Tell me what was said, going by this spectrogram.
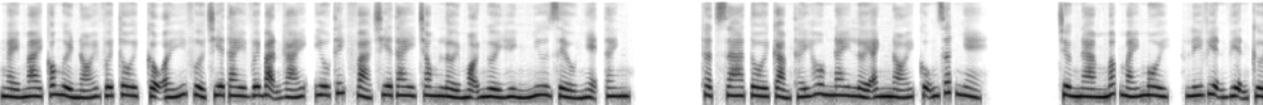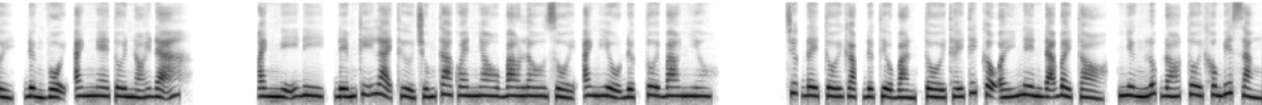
ngày mai có người nói với tôi, cậu ấy vừa chia tay với bạn gái, yêu thích và chia tay trong lời mọi người hình như rều nhẹ tênh. Thật ra tôi cảm thấy hôm nay lời anh nói cũng rất nhẹ. Trương Nam mấp máy môi, Lý Viện Viện cười, đừng vội, anh nghe tôi nói đã. Anh nghĩ đi, đếm kỹ lại thử chúng ta quen nhau bao lâu rồi, anh hiểu được tôi bao nhiêu. Trước đây tôi gặp được tiểu bàn, tôi thấy thích cậu ấy nên đã bày tỏ, nhưng lúc đó tôi không biết rằng,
